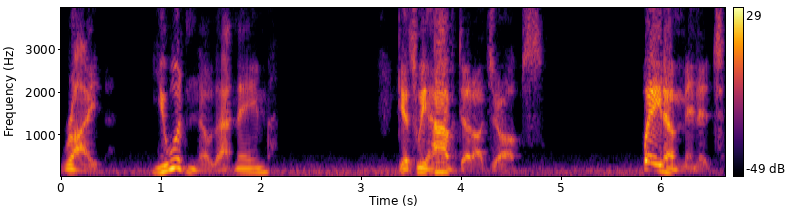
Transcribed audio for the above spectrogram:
right. You wouldn't know that name. Guess we have done our jobs. Wait a minute.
